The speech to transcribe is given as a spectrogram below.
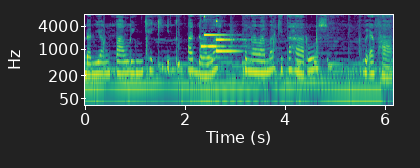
dan yang paling keki itu adalah pengalaman kita harus WFH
